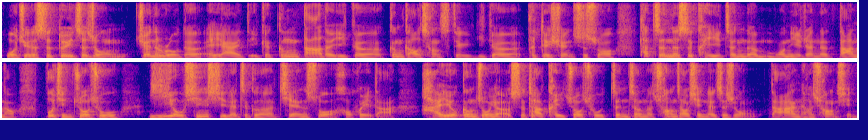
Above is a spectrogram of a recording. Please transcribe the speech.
我觉得是对这种 general 的 AI 的一个更大的一个更高层次的一个 prediction，是说它真的是可以真的模拟人的大脑，不仅做出。已有信息的这个检索和回答，还有更重要的是，它可以做出真正的创造性的这种答案和创新。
